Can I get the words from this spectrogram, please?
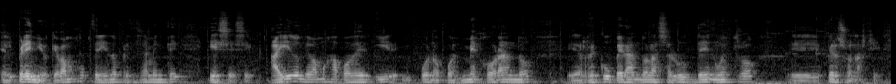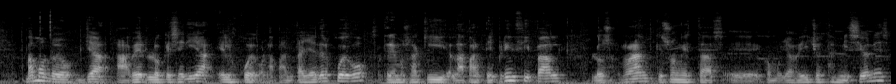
el premio que vamos obteniendo precisamente es ese. Ahí es donde vamos a poder ir, bueno, pues mejorando, eh, recuperando la salud de nuestro eh, personaje. Vámonos ya a ver lo que sería el juego, la pantalla del juego. Tenemos aquí la parte principal, los ranks, que son estas, eh, como ya os he dicho, estas misiones,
